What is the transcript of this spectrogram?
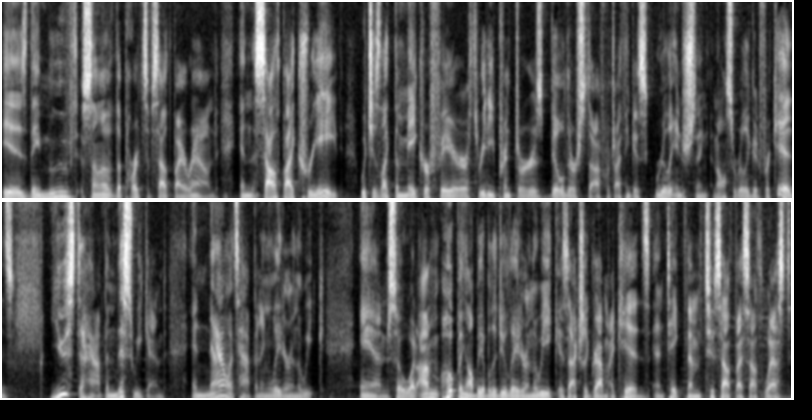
is they moved some of the parts of South by around. And the South by Create, which is like the maker fair, 3D printers, builder stuff, which I think is really interesting and also really good for kids, used to happen this weekend. And now it's happening later in the week. And so, what I'm hoping I'll be able to do later in the week is actually grab my kids and take them to South by Southwest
